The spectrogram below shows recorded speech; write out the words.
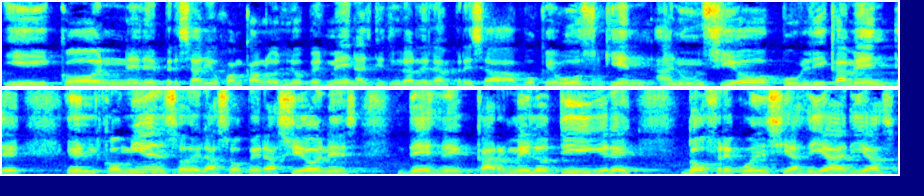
y con el empresario Juan Carlos López Mena, el titular de la empresa Buquebus, quien anunció públicamente el comienzo de las operaciones desde Carmelo Tigre, dos frecuencias diarias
